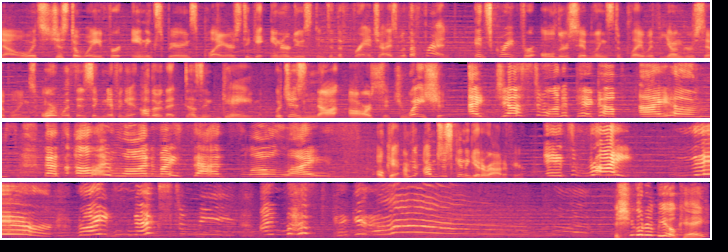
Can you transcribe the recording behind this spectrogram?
No, it's just a way for inexperienced players to get introduced into the franchise with a friend. It's great for older siblings to play with younger siblings or with a significant other that doesn't game, which is not our situation. I just want to pick up items. That's all I want my sad, slow life. Okay, I'm, I'm just gonna get her out of here. It's right there, right next to me. Is she gonna be okay?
